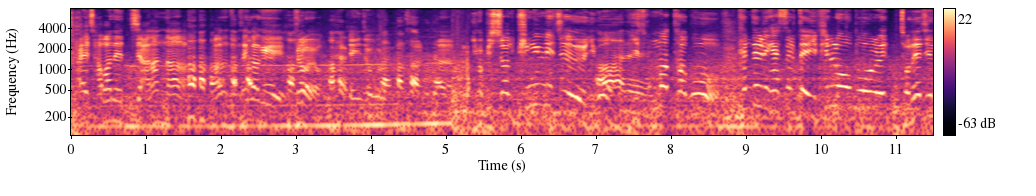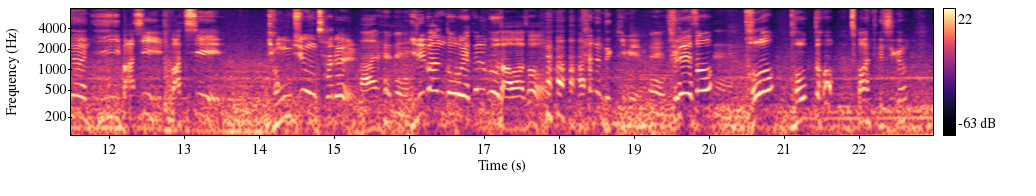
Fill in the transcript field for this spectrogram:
잘 잡아냈지 않았나 라는 좀 생각이 들어요 아유, 개인적으로 아, 감사합니다. 네. 이거 미션 퀵릴리즈 이거 아, 네. 이 손맛하고 핸들링 했을 때 이 필로볼에 전해지는 이 맛이 마치 경주용 차를 아 네네. 일반 도로에 끌고 나와서 타는 느낌이에요. 네. 그래서 네. 더 더욱더 저한테 지금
